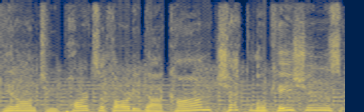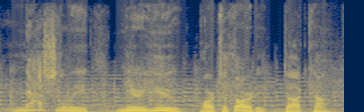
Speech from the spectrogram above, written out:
get on to partsauthority.com. Check locations nationally near you. Partsauthority.com.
